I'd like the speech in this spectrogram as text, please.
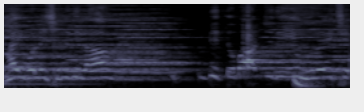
ভাই বলে ছেড়ে দিলাম। দ্বিতীয়বার যদি হয়েছে,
